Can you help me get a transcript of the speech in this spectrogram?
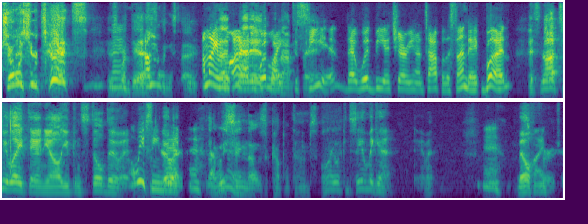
Show us your tits. Is Man, what they're I'm- trying to say. I'm not gonna That- lie, that I would like I'm to saying. see it. That would be a cherry on top of the Sunday, but It's not too late, Danielle. You can still do it. oh, we've seen Do that. it. Eh, Yeah, we've Yeah. seen those a couple times. Well, you can see them again. Damn it. Milk fine. version.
